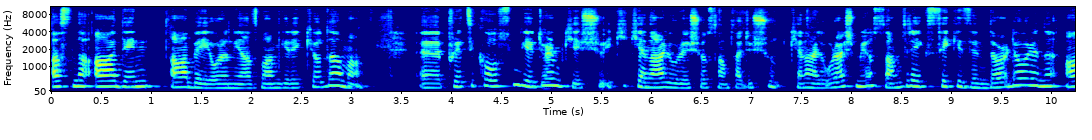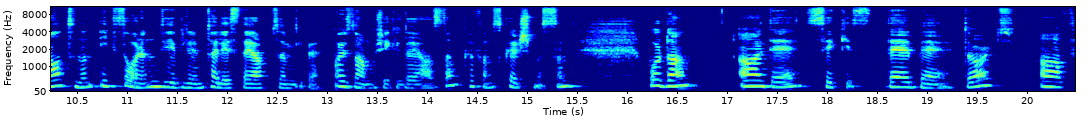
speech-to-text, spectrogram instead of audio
aslında AD'nin AB'ye oranı yazmam gerekiyordu ama e, pratik olsun diye diyorum ki şu iki kenarla uğraşıyorsam sadece şu kenarla uğraşmıyorsam direkt 8'in 4'e oranı 6'nın x'e oranı diyebilirim Thales'te yaptığım gibi. O yüzden bu şekilde yazdım. Kafanız karışmasın. Buradan AD 8, DB 4, AF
